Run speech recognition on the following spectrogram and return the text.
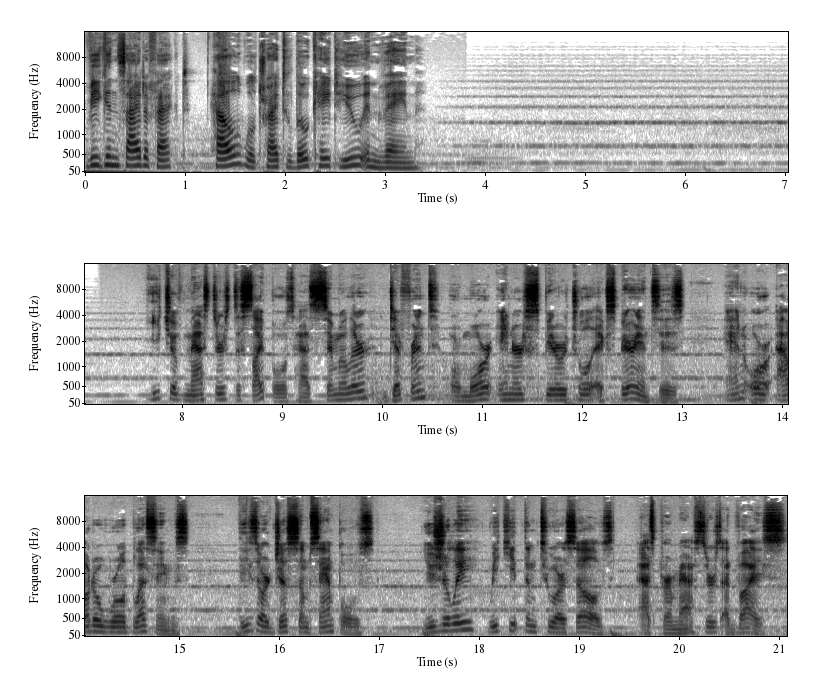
Vegan side effect Hell will try to locate you in vain. Each of Master's disciples has similar, different, or more inner spiritual experiences and or outer world blessings. These are just some samples. Usually, we keep them to ourselves as per Master's advice.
